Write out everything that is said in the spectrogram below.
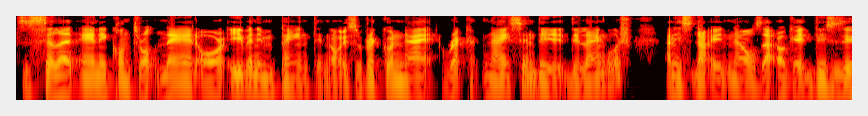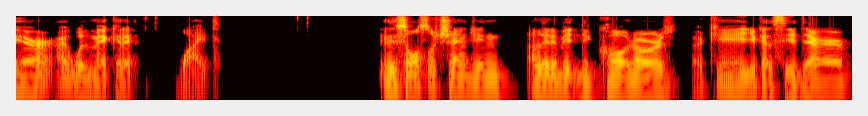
to select any control net or even in paint, you know, it's recognize, recognizing the, the language and it's now it knows that, okay, this is the hair, I will make it white. It is also changing a little bit the colors. Okay, you can see there,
